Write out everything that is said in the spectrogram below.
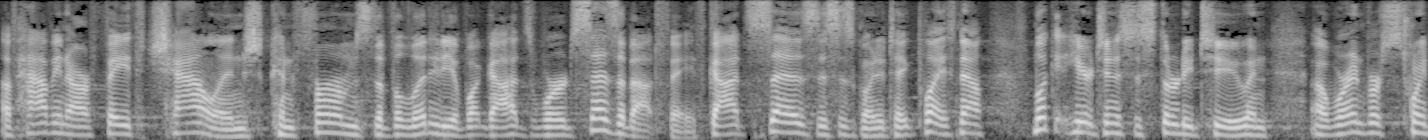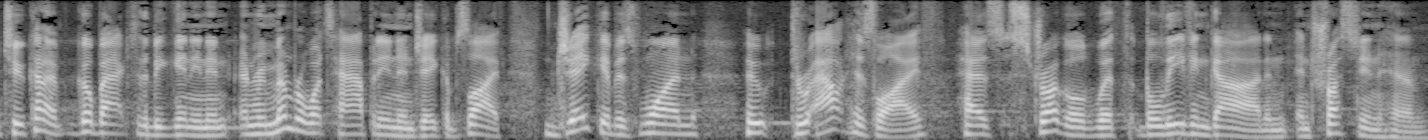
of having our faith challenged confirms the validity of what God's word says about faith. God says this is going to take place. Now, look at here, Genesis 32, and uh, we're in verse 22. Kind of go back to the beginning and, and remember what's happening in Jacob's life. Jacob is one who, throughout his life, has struggled with believing God and, and trusting in Him.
